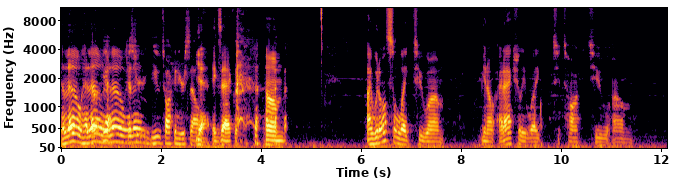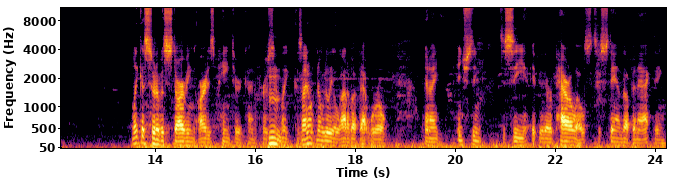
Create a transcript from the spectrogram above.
hello, hello, Yeah, hello, just hello. you- you talking to yourself. Yeah, exactly. um, I would also like to, um, you know, I'd actually like to talk to, um, like a sort of a starving artist painter kind of person, Hmm. like because I don't know really a lot about that world, and I interesting to see if there are parallels to stand up and acting,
